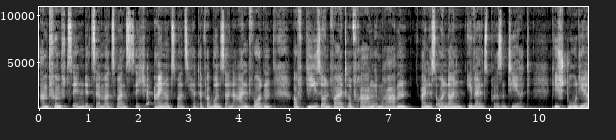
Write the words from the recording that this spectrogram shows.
Am 15. Dezember 2021 hat der Verbund seine Antworten auf diese und weitere Fragen im Rahmen eines Online-Events präsentiert. Die Studie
